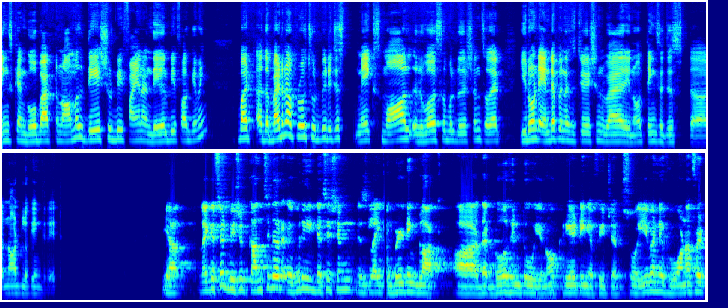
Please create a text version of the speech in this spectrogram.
things can go back to normal they should be fine and they will be forgiving but uh, the better approach would be to just make small reversible decisions so that you don't end up in a situation where you know things are just uh, not looking great Yeah, like I said, we should consider every decision is like a building block uh, that goes into you know creating a feature. So even if one of it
